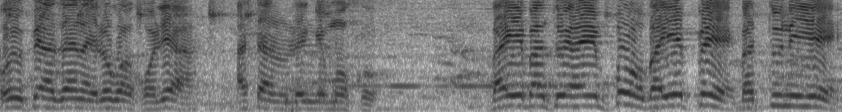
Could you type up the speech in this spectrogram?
oyo mpe aza na eloko ya kolya asala lolenge moko baye bato ya impo baye mpe batuni ye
